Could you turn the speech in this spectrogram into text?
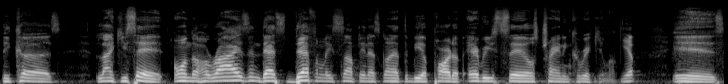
because like you said, on the horizon, that's definitely something that's going to have to be a part of every sales training curriculum Yep. is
